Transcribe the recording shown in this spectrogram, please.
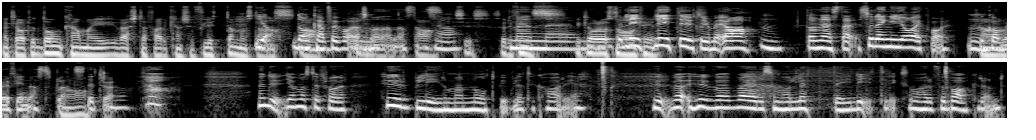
Ja, klart, och de kan man ju i värsta fall kanske flytta Ja, någonstans. de kan förvaras någon Ja, annanstans. Ja. precis. Så det Men finns, eh, vi klarar oss år li, till. lite utrymme, ja. De nästa, så länge jag är kvar så Ja. kommer det finnas plats, Ja. det tror jag. Men du, jag måste fråga. Hur blir man notbibliotekarie? Hur, vad, hur, vad, vad är det som har lett dig dit? Liksom? Vad har du för bakgrund?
